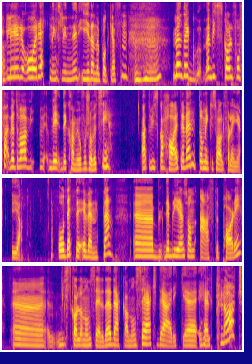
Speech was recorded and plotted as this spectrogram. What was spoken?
regler og retningslinjer i denne podkasten. Mhm. men, men vi skal få feire Vet du hva, vi, vi, det kan vi jo for så vidt si. At vi skal ha et event om ikke så altfor lenge. Ja. Og dette eventet eh, Det blir en sånn afterparty. Uh, vi skal annonsere det. Det er ikke annonsert. Det er ikke helt klart.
